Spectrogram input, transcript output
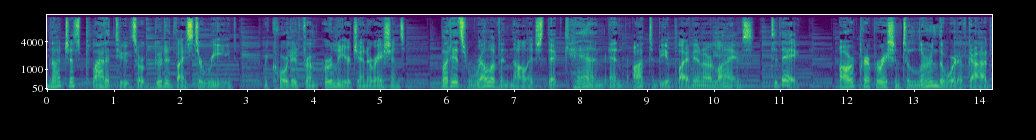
not just platitudes or good advice to read, recorded from earlier generations, but it's relevant knowledge that can and ought to be applied in our lives today. Our preparation to learn the Word of God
